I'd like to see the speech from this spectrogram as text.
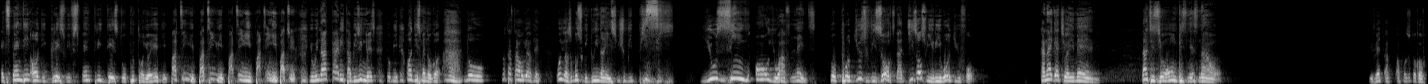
expending all the grace we've spent three days to put on your head, imparting, imparting imparting imparting, imparting you. Will not carry it and be using grace to be all these men of God. Ah, no, not after how you have learned. What you are supposed to be doing now is you should be busy using all you have learned to produce results that Jesus will reward you for. Can I get your amen? That is your own business now. You've heard Apostle talk of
